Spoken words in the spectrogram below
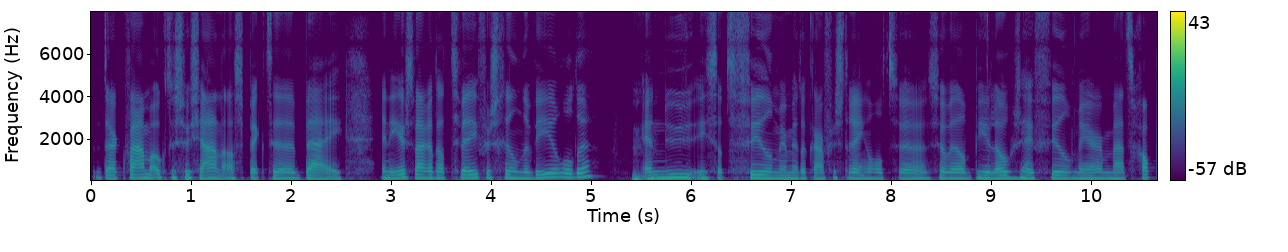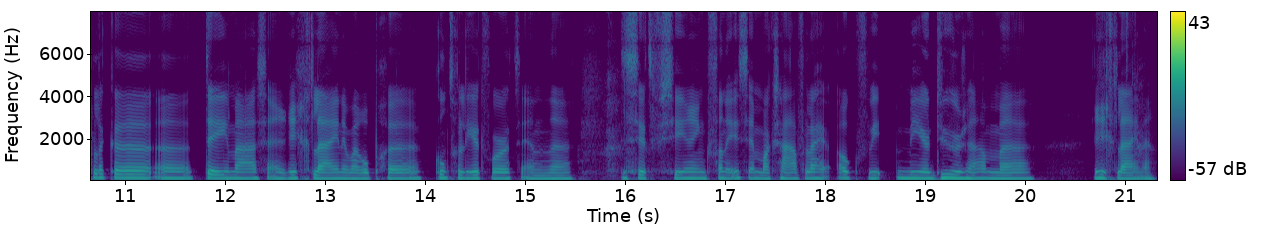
daar kwamen ook de sociale aspecten bij. En eerst waren dat twee verschillende werelden. Mm -hmm. En nu is dat veel meer met elkaar verstrengeld. Uh, zowel biologisch heeft veel meer maatschappelijke uh, thema's en richtlijnen waarop gecontroleerd wordt en uh, de certificering van is. En Max Havelaar ook meer duurzame richtlijnen.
